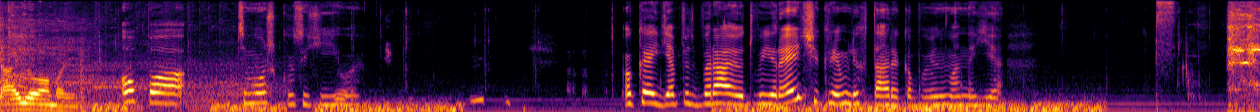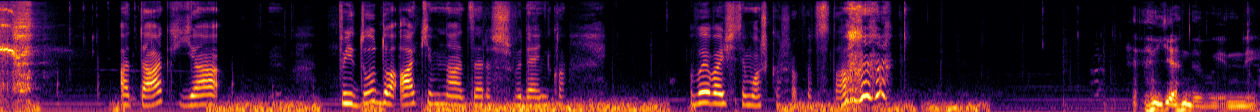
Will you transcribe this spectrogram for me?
Та йомаю. Опа! Тимошку з'їли. Окей, я підбираю твої речі, крім ліхтарика, бо він в мене є. А так, я піду до А-кімнат зараз швиденько. Вибач, Тимошка, що підстав. Я не винний.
